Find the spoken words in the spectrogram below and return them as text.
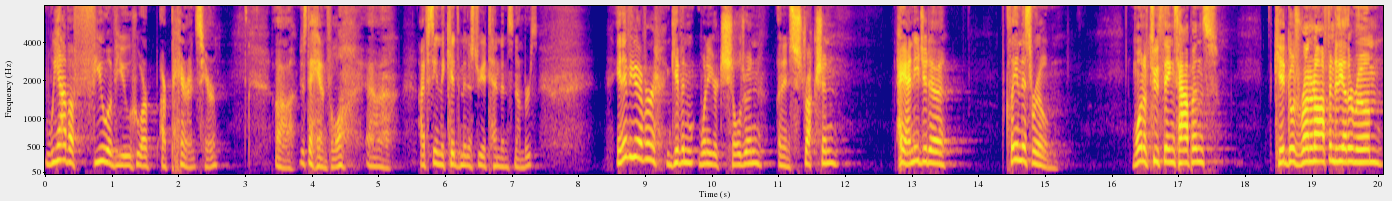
we have a few of you who are, are parents here, uh, just a handful. Uh, I've seen the kids' ministry attendance numbers. Any of you ever given one of your children an instruction? Hey, I need you to clean this room. One of two things happens. The kid goes running off into the other room.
